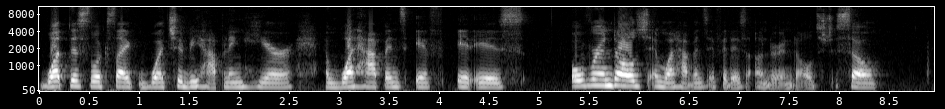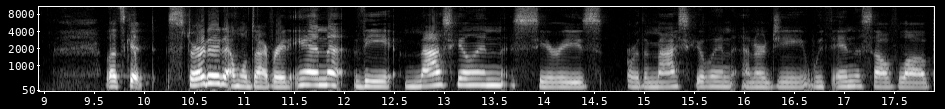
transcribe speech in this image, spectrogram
What this looks like, what should be happening here, and what happens if it is overindulged, and what happens if it is underindulged. So, let's get started and we'll dive right in. The masculine series or the masculine energy within the self love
